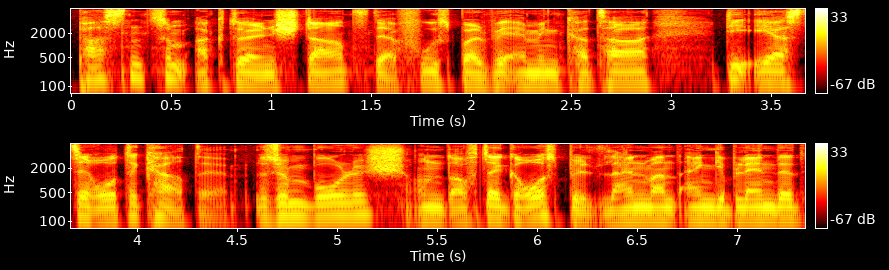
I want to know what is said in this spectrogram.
passend zum aktuellen Start der Fußball-WM in Katar die erste rote Karte, symbolisch und auf der Großbildleinwand eingeblendet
